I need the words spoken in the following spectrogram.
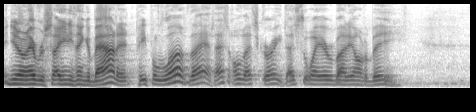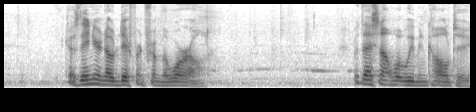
and you don't ever say anything about it, people love that. That's, oh, that's great. That's the way everybody ought to be. Because then you're no different from the world. But that's not what we've been called to.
